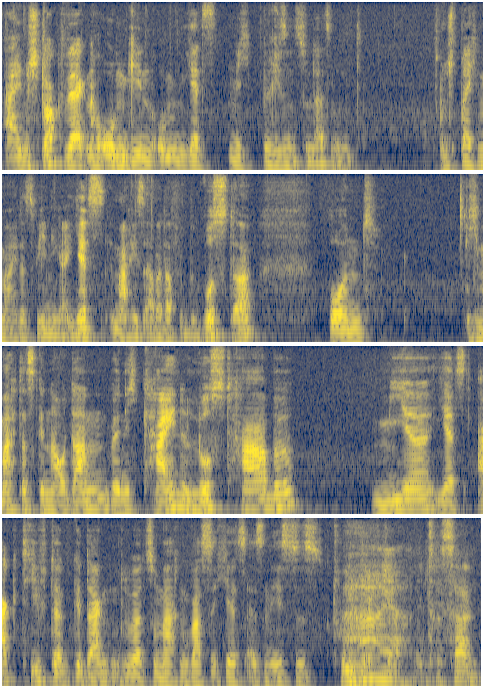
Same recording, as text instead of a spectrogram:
ein Stockwerk nach oben gehen, um jetzt mich berieseln zu lassen. Und entsprechend mache ich das weniger. Jetzt mache ich es aber dafür bewusster und ich mache das genau dann, wenn ich keine Lust habe, mir jetzt aktiv da Gedanken drüber zu machen, was ich jetzt als nächstes tun Ah möchte. ja, interessant.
